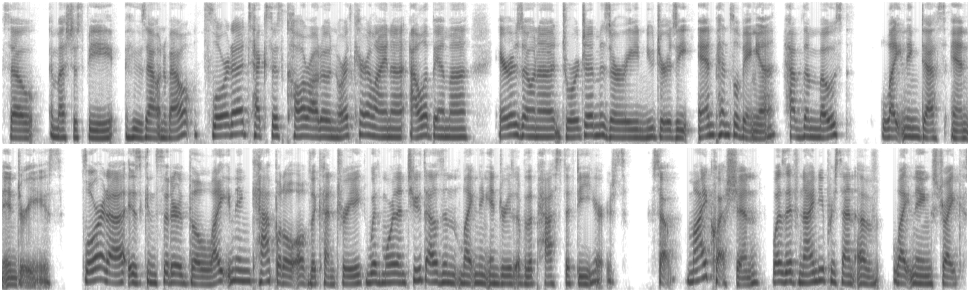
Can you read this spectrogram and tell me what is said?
So it must just be who's out and about. Florida, Texas, Colorado, North Carolina, Alabama, Arizona, Georgia, Missouri, New Jersey, and Pennsylvania have the most lightning deaths and injuries. Florida is considered the lightning capital of the country with more than 2,000 lightning injuries over the past 50 years. So, my question was if 90% of lightning strike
